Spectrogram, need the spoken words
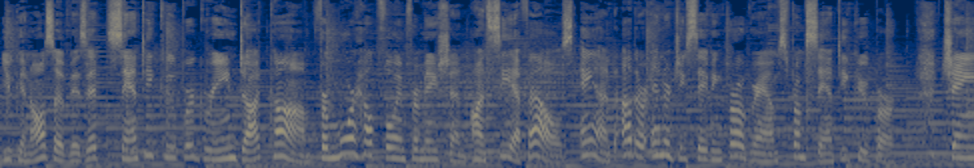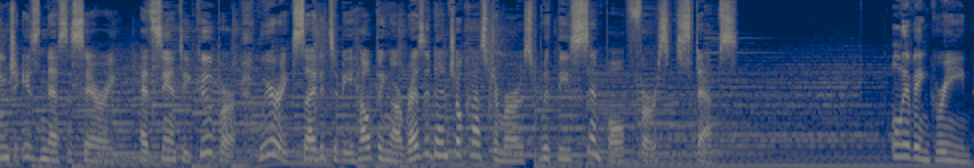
You can also visit santeecoopergreen.com for more helpful information on CFLs and other energy saving programs from Santee Cooper. Change is necessary. At Santee Cooper, we're excited to be helping our customers with these simple first steps. Living Green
